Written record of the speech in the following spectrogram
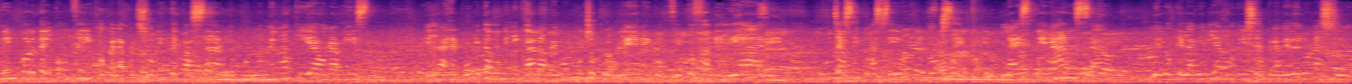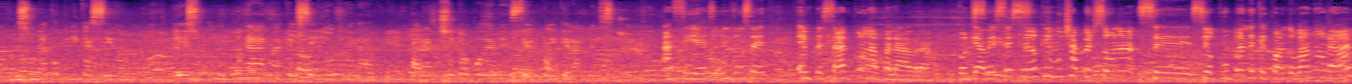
No importa el conflicto que la persona esté pasando, por lo menos aquí ahora mismo, en la República Dominicana vemos muchos problemas, conflictos familiares, muchas situaciones. Entonces, la esperanza de lo que la Biblia nos dice a través de la oración es una comunicación y es un, arma que el Señor nos da para nosotros poder vencer cualquier adversidad. Así es, entonces empezar con la palabra, porque a veces creo que muchas personas se, se ocupan de que cuando van a orar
